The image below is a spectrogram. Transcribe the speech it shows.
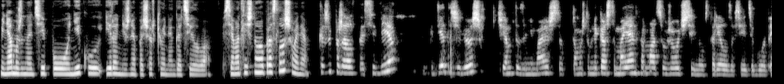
меня можно найти по нику Ира, нижнее подчеркивание, Гатилова. Всем отличного прослушивания! Скажи, пожалуйста, о себе, где ты живешь, чем ты занимаешься, потому что, мне кажется, моя информация уже очень сильно устарела за все эти годы.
